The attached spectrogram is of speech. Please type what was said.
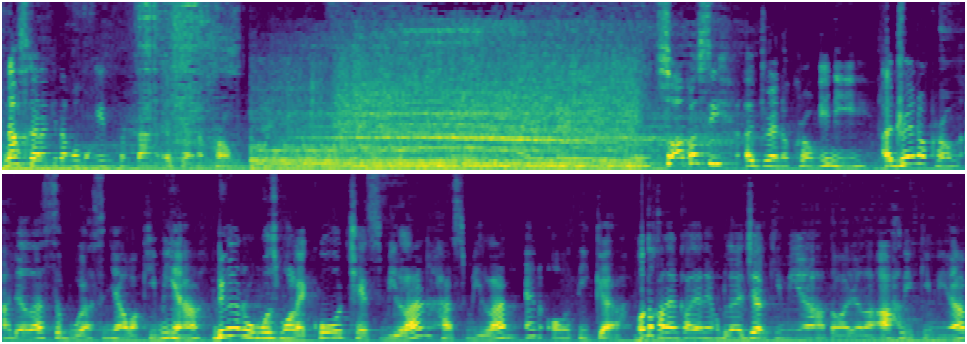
Nah, sekarang kita ngomongin tentang adrenochrome. So, apa sih adrenochrome ini? Adrenochrome adalah sebuah senyawa kimia dengan rumus molekul C9H9NO3. Untuk kalian-kalian yang belajar kimia atau adalah ahli kimia,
